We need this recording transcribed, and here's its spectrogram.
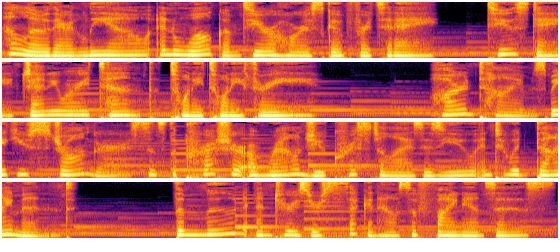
Hello there, Leo, and welcome to your horoscope for today, Tuesday, January 10th, 2023. Hard times make you stronger since the pressure around you crystallizes you into a diamond. The moon enters your second house of finances.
